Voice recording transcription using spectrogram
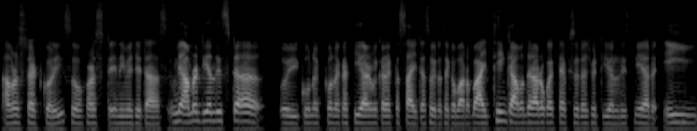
আমরা স্টার্ট করি। সো ফার্স্ট এনিমে যেটা আছে মানে আমরা টিয়ার লিস্টটা ওই কোন এক- কোন একটা টিআর মেকার একটা সাইট আছে ওইটা থেকে বানাবো আই থিঙ্ক আমাদের আরও কয়েকটা এপিসোড আসবে টিয়ার লিস্ট নিয়ে। আর এই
